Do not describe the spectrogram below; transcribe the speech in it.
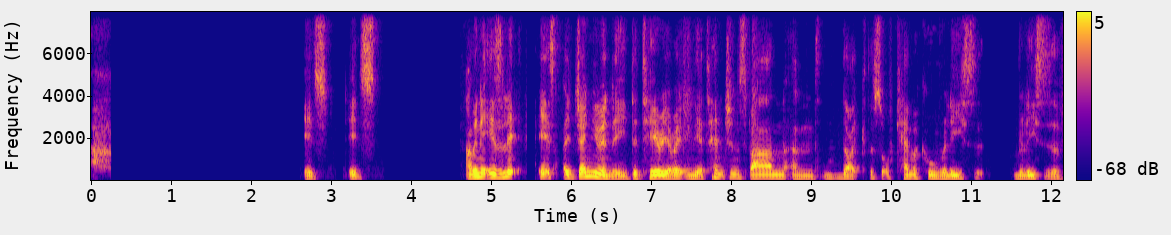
it's it's. I mean, it is lit. It's uh, genuinely deteriorating the attention span and like the sort of chemical release releases of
